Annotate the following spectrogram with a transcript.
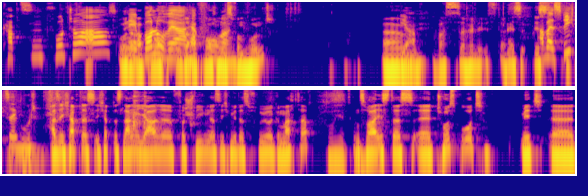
Katzenfutter aus. oder nee, Bollo wäre hervorragend. vom Hund. Ähm, Ja. Was zur Hölle ist das? Es ist, Aber es riecht sehr gut. also ich habe das, ich habe das lange Jahre verschwiegen, dass ich mir das früher gemacht habe. Oh, Und zwar ist das äh, Toastbrot mit äh,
